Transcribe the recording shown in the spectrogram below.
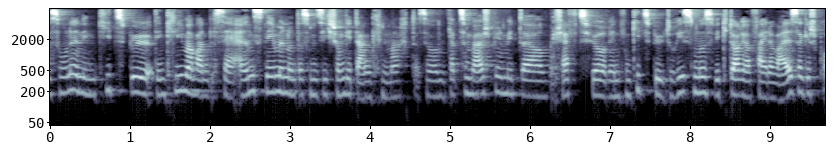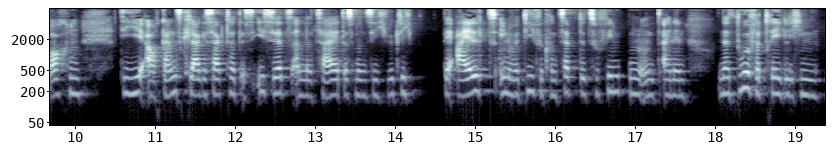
Personen in Kitzbühel den Klimawandel sehr ernst nehmen und dass man sich schon Gedanken macht. Also ich habe zum Beispiel mit der Geschäftsführerin von Kitzbühel Tourismus, Viktoria Feider-Walser, gesprochen, die auch ganz klar gesagt hat, es ist jetzt an der Zeit, dass man sich wirklich beeilt, innovative Konzepte zu finden und einen naturverträglichen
